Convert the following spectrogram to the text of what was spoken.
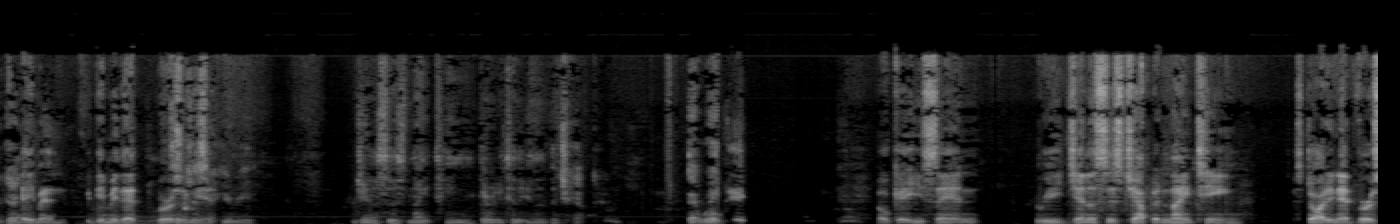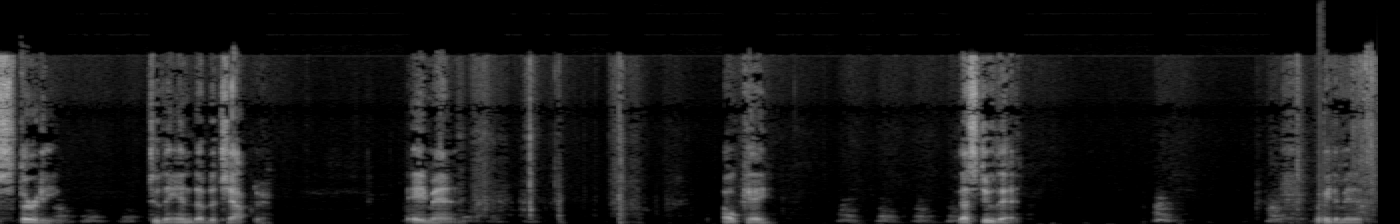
Okay? Amen. Give me that verse So just again. read Genesis 19, 30 to the end of the chapter. That way, Okay. Okay, he's saying read Genesis chapter 19, starting at verse 30 to the end of the chapter. Amen. Okay, let's do that. Wait a minute.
